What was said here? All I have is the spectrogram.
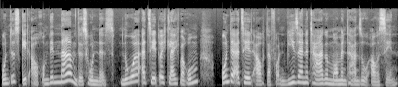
Und es geht auch um den Namen des Hundes. Noah erzählt euch gleich warum und er erzählt auch davon, wie seine Tage momentan so aussehen.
